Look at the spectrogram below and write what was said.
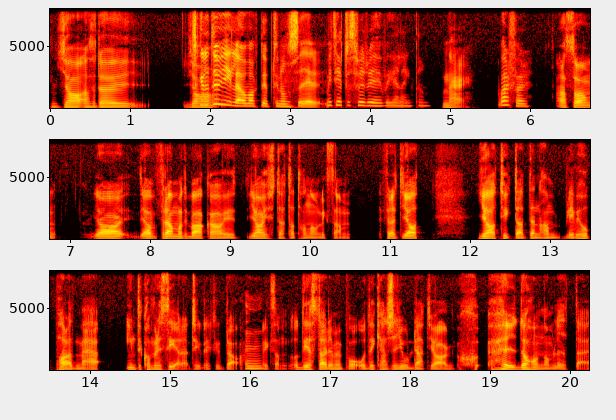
ja alltså det är... Ja. Skulle du gilla att vakna upp till någon som säger mitt hjärtas fröjd och eviga längtan? Nej. Varför? Alltså, jag, jag fram och tillbaka har ju, jag har ju stöttat honom liksom. För att jag, jag tyckte att den han blev ihopparad med inte kommunicerar tillräckligt bra. Mm. Liksom. Och det störde jag mig på och det kanske gjorde att jag höjde honom lite.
